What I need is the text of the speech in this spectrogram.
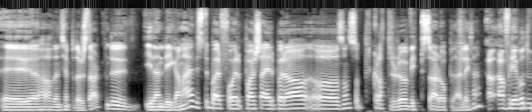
eh, hadde en kjempedårlig start, men du, i den ligaen her, hvis du bare får et par seier på rad, og sånn, så klatrer du, og vips, så er du oppi der, liksom. Ja, for de har gått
